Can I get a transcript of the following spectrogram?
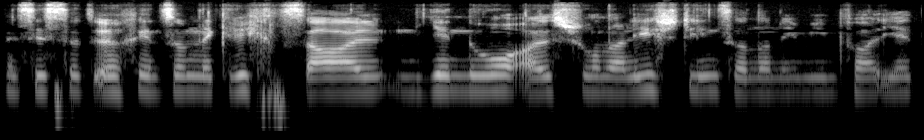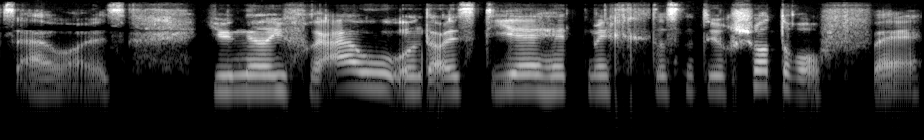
Es ist natürlich in so einem Gerichtssaal nie nur als Journalistin, sondern in meinem Fall jetzt auch als jüngere Frau und als die hat mich das natürlich schon getroffen,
